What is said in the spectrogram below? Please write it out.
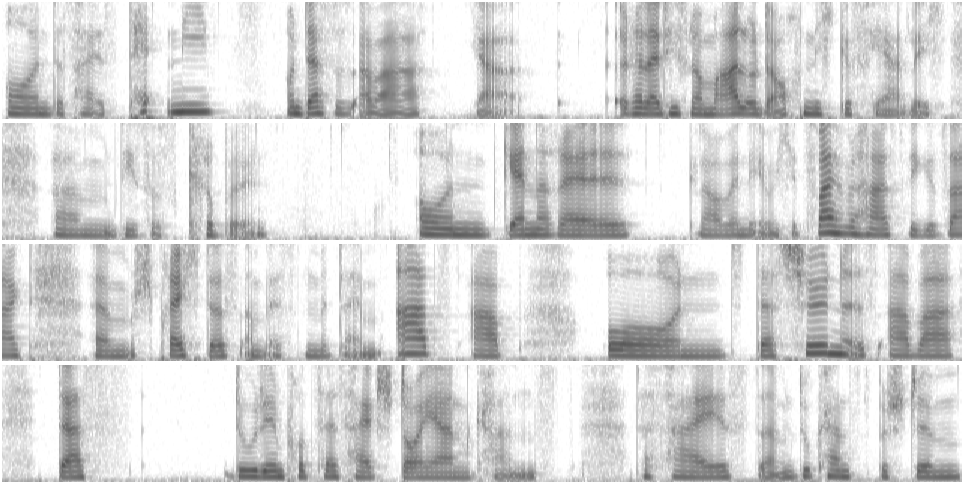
Und das heißt Tetni. Und das ist aber, ja, relativ normal und auch nicht gefährlich, ähm, dieses Kribbeln. Und generell, genau, wenn du irgendwelche Zweifel hast, wie gesagt, ähm, sprech das am besten mit deinem Arzt ab. Und das Schöne ist aber, dass du den Prozess halt steuern kannst. Das heißt, ähm, du kannst bestimmen,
